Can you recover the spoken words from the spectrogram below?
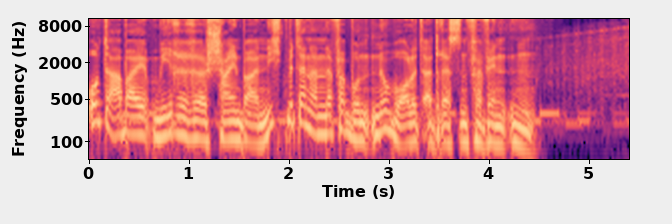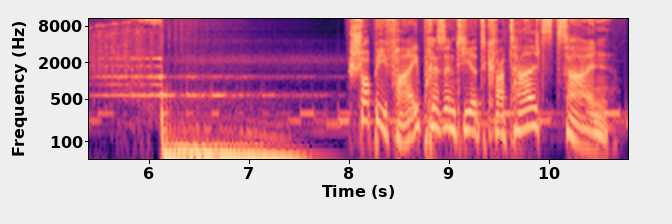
und dabei mehrere scheinbar nicht miteinander verbundene Wallet-Adressen verwenden. Shopify präsentiert Quartalszahlen.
